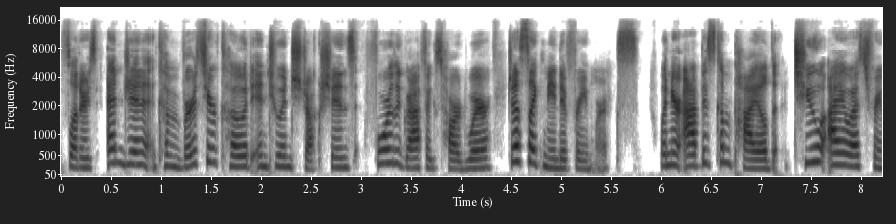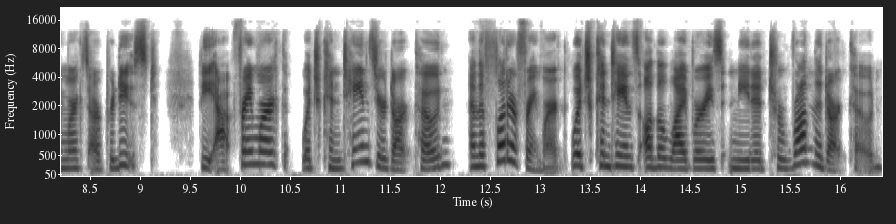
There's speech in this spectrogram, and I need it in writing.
Flutter's engine converts your code into instructions for the graphics hardware, just like native frameworks. When your app is compiled, two iOS frameworks are produced the app framework, which contains your Dart code, and the Flutter framework, which contains all the libraries needed to run the Dart code.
